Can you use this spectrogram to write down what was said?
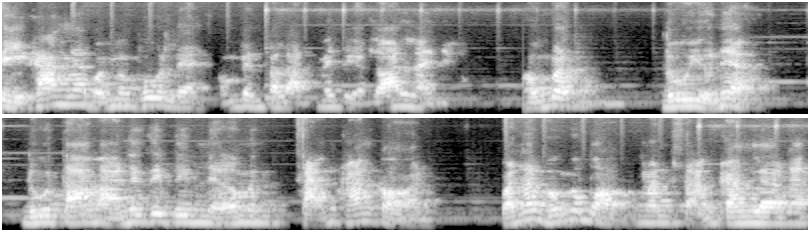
สี่ครั้งนะผมต้องพูดเลย ผมเป็นประหลัดไม่เดือดร้อนอะไรเนี่ยผมก็ดูอยู่เนี่ย ดูตามอ่านหนังสือพิมพ์เนี่ยมันสามครั้งก่อนวันนั้นผมก็บอกมันสามครั้งแล้วนะ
